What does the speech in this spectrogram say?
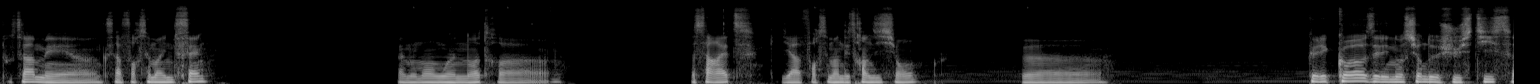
tout ça, mais euh, que ça a forcément une fin. À un moment ou un autre, euh, ça s'arrête, qu'il y a forcément des transitions, que... que les causes et les notions de justice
